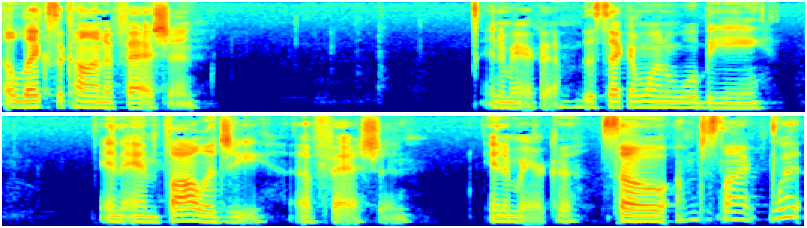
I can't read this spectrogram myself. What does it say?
a lexicon of fashion in America. The second one will be an anthology of fashion in America. So I'm just like, what?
